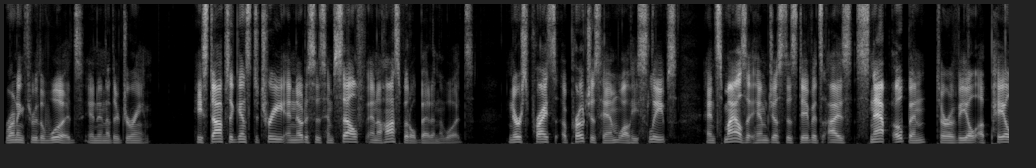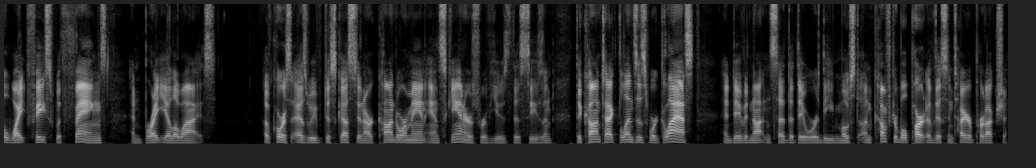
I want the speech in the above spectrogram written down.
running through the woods in another dream. He stops against a tree and notices himself in a hospital bed in the woods. Nurse Price approaches him while he sleeps and smiles at him just as David's eyes snap open to reveal a pale white face with fangs and bright yellow eyes. Of course, as we've discussed in our Condorman and Scanners reviews this season, the contact lenses were glass, and David Naughton said that they were the most uncomfortable part of this entire production,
